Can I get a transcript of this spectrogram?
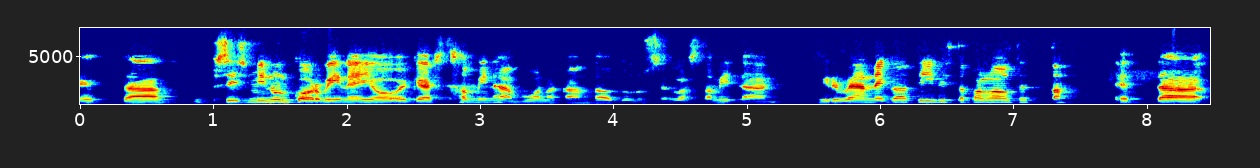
että siis minun korviin ei ole oikeastaan minä vuonna kantautunut sellaista mitään hirveän negatiivista palautetta. Että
